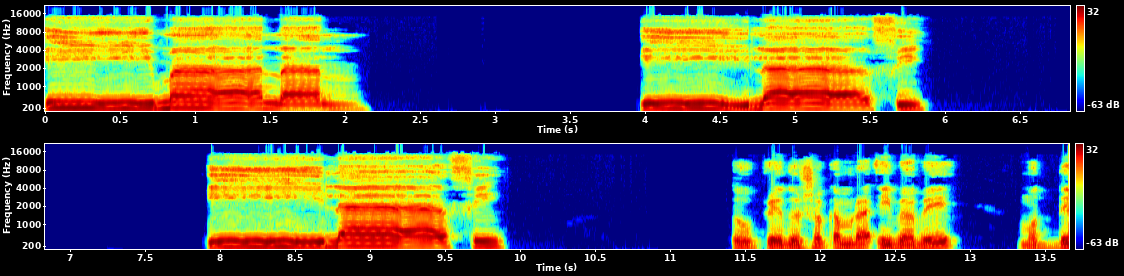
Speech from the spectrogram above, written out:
ঈমানান ইলাফি ইলাফি তো প্রিয় দর্শক আমরা এইভাবে মধ্যে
